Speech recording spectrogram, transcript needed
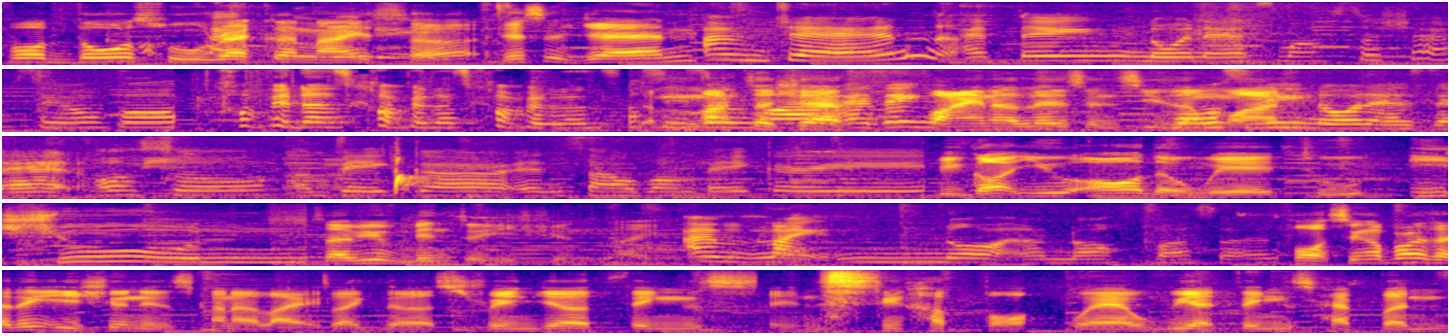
For those who recognize her, this is Jen. I'm Jen, I think known as MasterChef Singapore. Confidence, confidence, confidence. The Season MasterChef one, I think finalist in season one. mostly 1. known as that. Also a baker in Sourbomb Bakery. We got you all the way to Yishun. So have you been to Yishun? Like, I'm like not a North person. For Singaporeans, I think Yishun is kind of like, like the stranger things in Singapore, where weird things happen.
